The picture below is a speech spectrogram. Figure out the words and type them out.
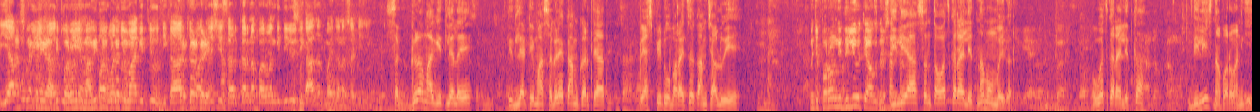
यापूर्वी परवानगी तुम्ही मागितली होती का परवानगी तुम्ही? मागितली होती का? किंवा सरकारकडे? तशी सरकारनं परवानगी दिली होती का आझाद मैदानासाठी? सगळं मागितलेलं आहे. तिथल्या टीमा सगळे काम करतात. व्यासपीठ उभारायचं काम चालू आहे. म्हणजे परवानगी दिली होती अगोदर दिली असं तवाच करायलेत ना मुंबईकर. उगाच करायलेत का? दिलीच ना परवानगी.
